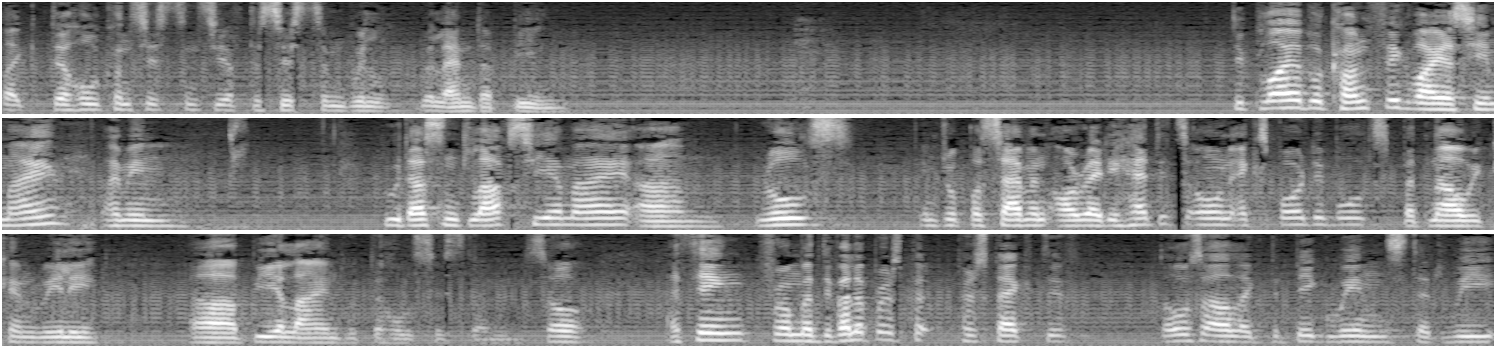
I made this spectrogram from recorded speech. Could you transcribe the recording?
like the whole consistency of the system will, will end up being. Deployable config via CMI. I mean, who doesn't love CMI? Um, rules in Drupal 7 already had its own exportables, but now we can really uh, be aligned with the whole system. So I think from a developer's perspective, those are like the big wins that we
